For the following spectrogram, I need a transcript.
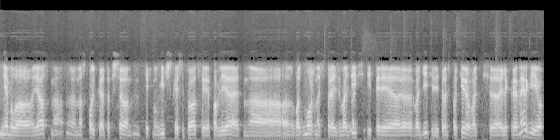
не было ясно, э, насколько это все технологическая ситуация повлияет на возможность производить и переводить или транспортировать э, электроэнергию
